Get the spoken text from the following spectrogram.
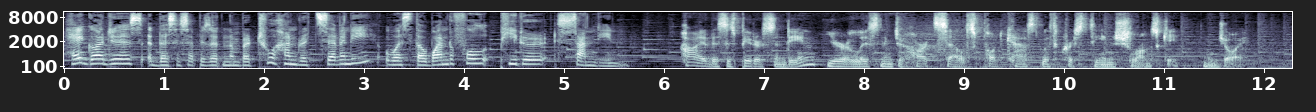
Hey, gorgeous. This is episode number 270 with the wonderful Peter Sandeen. Hi, this is Peter Sandeen. You're listening to Heart Sells podcast with Christine Schlonski. Enjoy.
